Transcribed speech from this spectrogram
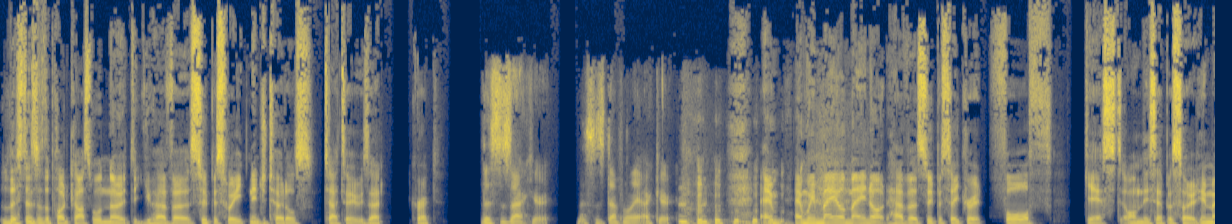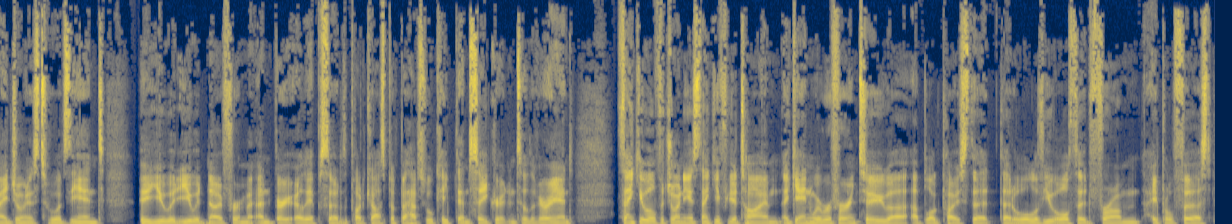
Listeners of the podcast will note that you have a super sweet Ninja Turtles tattoo. Is that correct? This is accurate. This is definitely accurate. and and we may or may not have a super secret fourth guest on this episode who may join us towards the end, who you would you would know from a very early episode of the podcast, but perhaps we'll keep them secret until the very end. Thank you all for joining us. Thank you for your time. Again, we're referring to uh, a blog post that that all of you authored from April first.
